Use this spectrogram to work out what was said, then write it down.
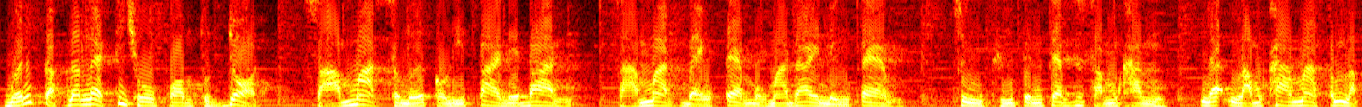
เหมือนกับนัดแรกที่โชว์ฟอร์มสุดยอด สามารถเสมอเกาหลีใต้ในบ้าน สามารถแบ่งแต้มออกมาได้หนึ่งแต้ม ซึ่งถือเป็นแต้มที่สำคัญ และล้ำค่ามากสำหรับ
